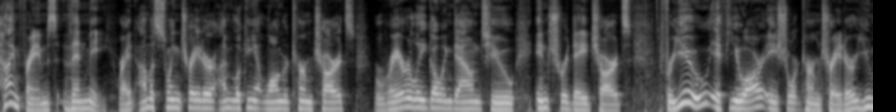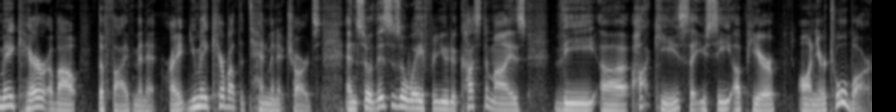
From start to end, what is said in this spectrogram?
time frames than me, right? I'm a swing trader. I'm looking at longer term charts, rarely going down to intraday charts. For you, if you are a short term trader, you may care about the five minute, right? You may care about the 10 minute charts. And so this is a way for you to customize the uh, hotkeys that you see up here on your toolbar.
